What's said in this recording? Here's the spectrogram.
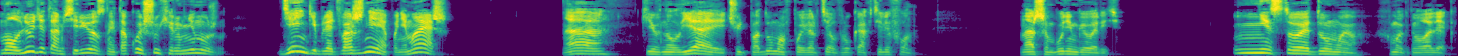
Мол, люди там серьезные, такой шухер им не нужен. Деньги, блядь, важнее, понимаешь? А, кивнул я и, чуть подумав, повертел в руках телефон. Нашим будем говорить? Не стоит, думаю, хмыкнул Олег.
